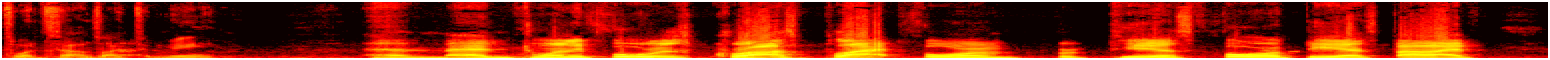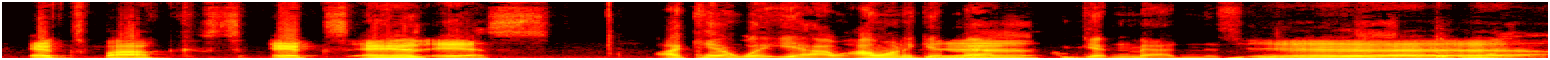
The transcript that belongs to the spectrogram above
That's what it sounds like to me. And Madden 24 is cross platform for PS4, PS5, Xbox X, and S. I can't wait. Yeah, I, I want to get Yeah. Madden. I'm getting Madden this year. Yeah.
